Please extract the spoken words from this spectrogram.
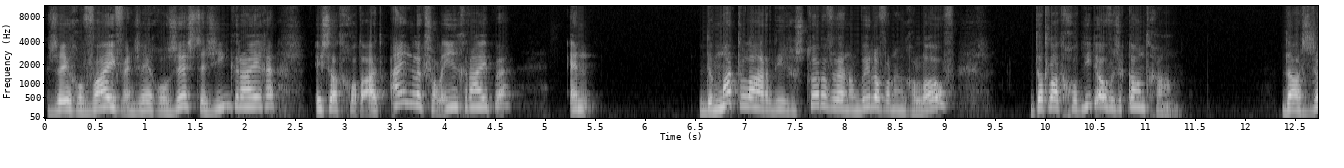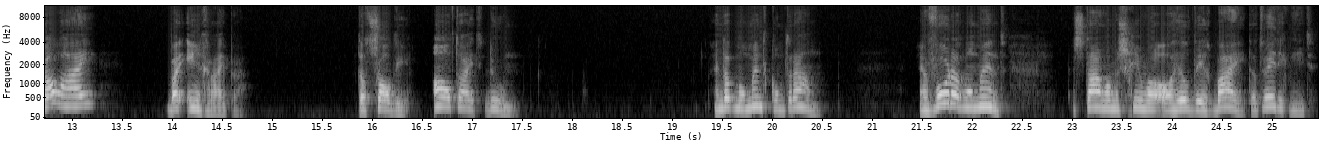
zegel 5 en zegel 6 te zien krijgen, is dat God uiteindelijk zal ingrijpen en de martelaren die gestorven zijn omwille van hun geloof, dat laat God niet over zijn kant gaan. Daar zal hij bij ingrijpen. Dat zal hij altijd doen. En dat moment komt eraan. En voor dat moment staan we misschien wel al heel dichtbij. Dat weet ik niet.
